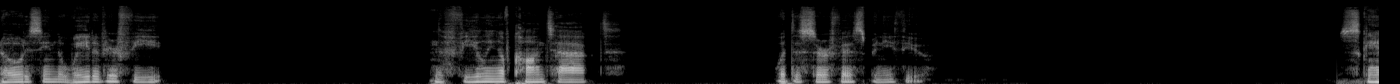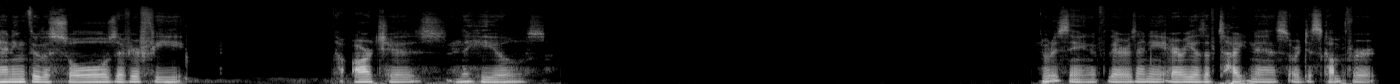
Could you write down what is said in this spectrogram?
Noticing the weight of your feet the feeling of contact with the surface beneath you. Scanning through the soles of your feet, the arches and the heels. Noticing if there's any areas of tightness or discomfort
